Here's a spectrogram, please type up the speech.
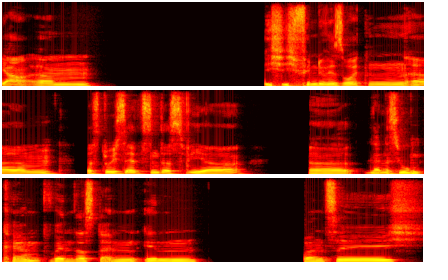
ja, ähm, ich, ich finde, wir sollten ähm, das durchsetzen, dass wir äh, Landesjugendcamp, wenn das dann in 20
